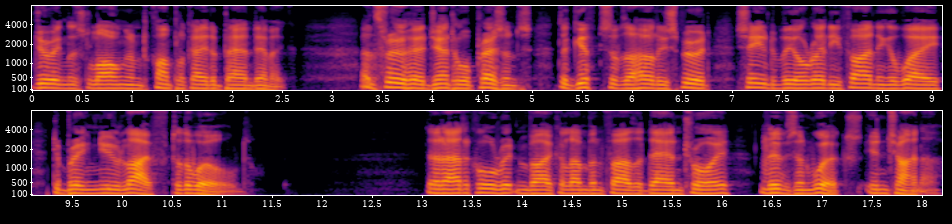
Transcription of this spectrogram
during this long and complicated pandemic and through her gentle presence, the gifts of the Holy Spirit seem to be already finding a way to bring new life to the world. That article, written by Columban Father Dan Troy, lives and works in China.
